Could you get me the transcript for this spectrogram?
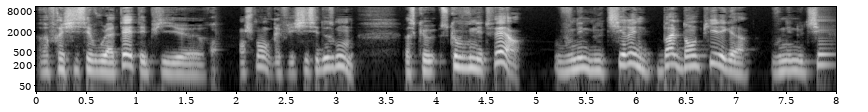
rafraîchissez-vous la tête et puis euh, franchement, réfléchissez deux secondes. Parce que ce que vous venez de faire, vous venez de nous tirer une balle dans le pied, les gars vous venez nous tirer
